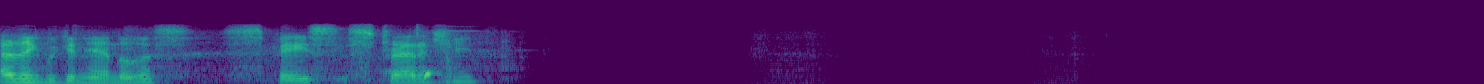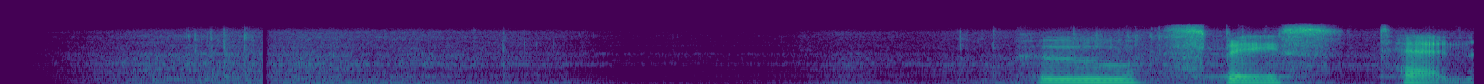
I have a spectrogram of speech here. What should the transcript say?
I think we can handle this. Space strategy. Pooh space 10.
